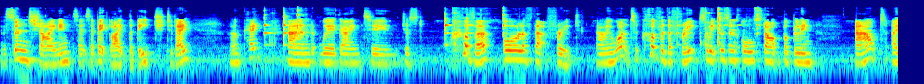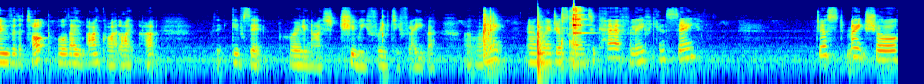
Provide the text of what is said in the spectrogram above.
The sun's shining, so it's a bit like the beach today. Okay, and we're going to just cover all of that fruit. Now we want to cover the fruit so it doesn't all start bubbling out over the top, although I quite like that. It gives it really nice chewy fruity flavour. All right, and we're just going to carefully, if you can see, just make sure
